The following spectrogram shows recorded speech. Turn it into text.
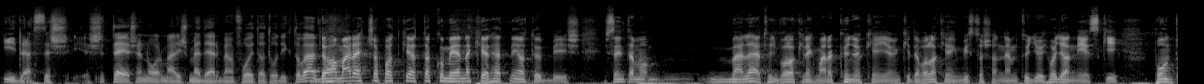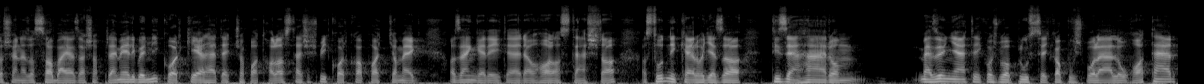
így lesz, és, és teljesen normális mederben folytatódik tovább. De ha már egy csapat kért, akkor miért ne kérhetné a többi is? És szerintem a, már lehet, hogy valakinek már a könyökén jön ki, de valakinek biztosan nem tudja, hogy hogyan néz ki pontosan ez a szabályozás a Premier League, hogy mikor kérhet egy csapat halasztás, és mikor kaphatja meg az engedélyt erre a halasztásra. Azt tudni kell, hogy ez a 13 mezőnyjátékosból plusz egy kapusból álló határ,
